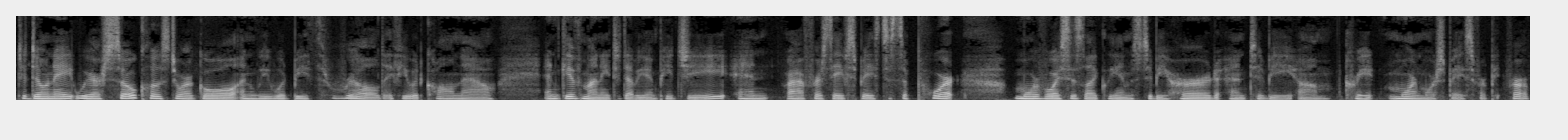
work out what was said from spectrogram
to donate. We are so close to our goal, and we would be thrilled if you would call now and give money to WMPG and uh, for a safe space to support more voices like Liam's to be heard and to be um, create more and more space for pe- for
